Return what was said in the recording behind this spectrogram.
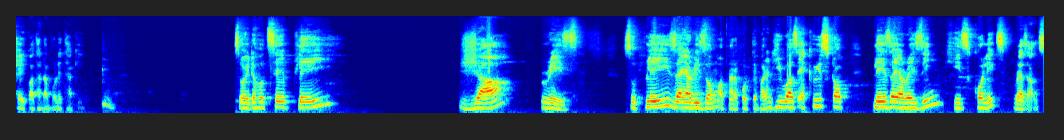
সেই কথাটা বলে থাকি। সো এটা হচ্ছে প্লে যা রেজ সো প্লেজায়ারিজম আপনারা করতে পারেন। He was accused of plagiarising his colleagues results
